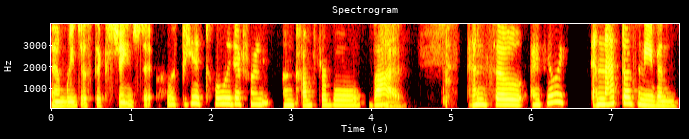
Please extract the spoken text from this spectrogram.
and we just exchanged it, it would be a totally different uncomfortable vibe. And so i feel like and that doesn't even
